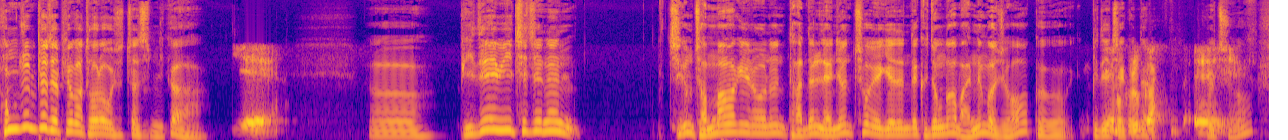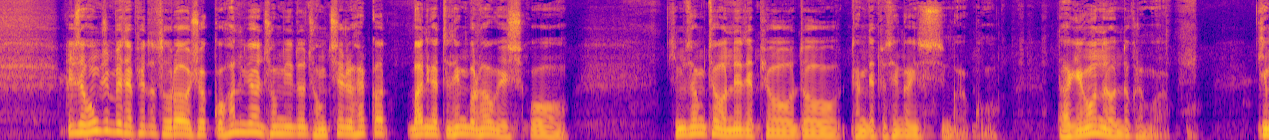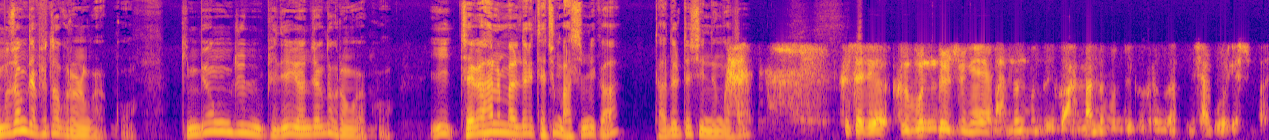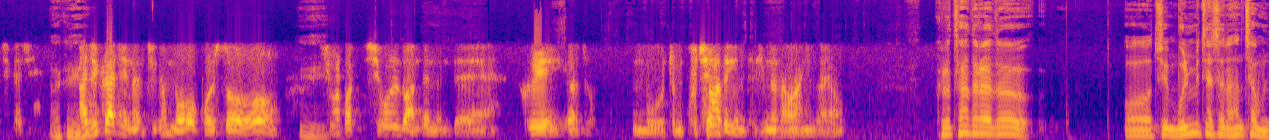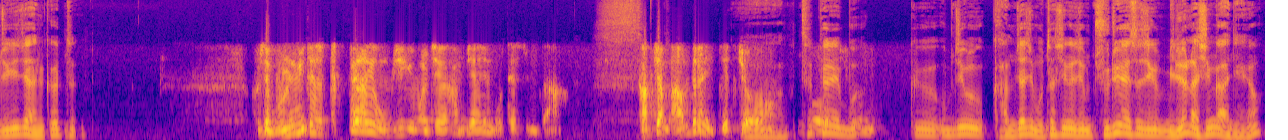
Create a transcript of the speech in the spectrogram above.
홍준표 대표가 돌아오셨지 않습니까? 예. 어, 비대위 체제는 지금 전망하기로는 다들 내년 초 얘기하는데 그 정도가 맞는 거죠. 그 비대위 예, 체제. 뭐 그럴 것 같습니다. 예, 그렇죠. 그래서 홍준표 대표도 돌아오셨고 황교안 총리도 정치를 할 것만 같은 행보를 하고 계시고 김성태 원내대표도 당대표 생각이 있으신 것 같고 나경원 의원도 그런 것 같고 김무성 대표도 그러는 것 같고 김병준 비대위원장도 그런 것 같고 이 제가 하는 말들이 대충 맞습니까? 다들 뜻이 있는 거죠. 글쎄 제가 그분들 중에 맞는 분도 있고 안 맞는 분도 있고 그런 것 같은데 잘 모르겠습니다. 아직까지. 아 그래요? 아직까지는 지금 뭐 벌써 네. 10월 밖 10월도 안 됐는데 그 얘기가 좀 뭐좀 구체화되기는 좀 힘든 상황 아닌가요? 그렇다 하더라도 어, 지금 물 밑에서는 한참 움직이지 않을까요? 글쎄 물 밑에서 특별하게 움직임을 제가 감지하지는 못했습니다. 각자 마음대로 있겠죠. 아, 특별히 뭐 뭐, 그 움직임을 감지하지 못하신 건 지금 주류에서 지금 밀려나신 거 아니에요?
